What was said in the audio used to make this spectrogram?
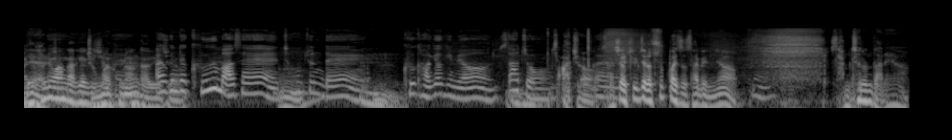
원인데 아주 훌륭한 가격이죠. 정말 훌륭한 네. 가격이죠. 아니 근데 그 맛에 음. 청주인데 음. 그 가격이면 싸죠. 싸죠. 네. 사실 실제로 슈퍼에서 사면요. 네. 3천 원도 안 해요.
